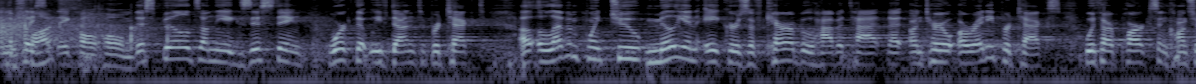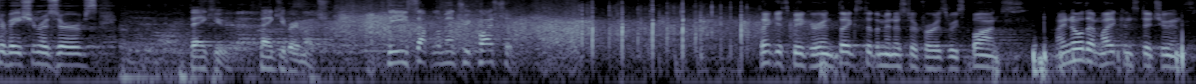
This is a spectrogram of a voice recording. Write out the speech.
and the place that they call home. This builds on the existing work that we've done to protect uh, 11.2 million acres of caribou habitat that Ontario already protects with our parks and conservation reserves. Thank you. Thank you very much. The supplementary question. Thank you, Speaker, and thanks to the Minister for his response. I know that my constituents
